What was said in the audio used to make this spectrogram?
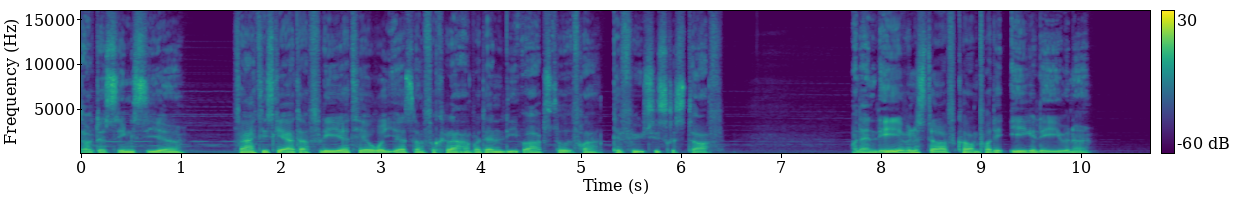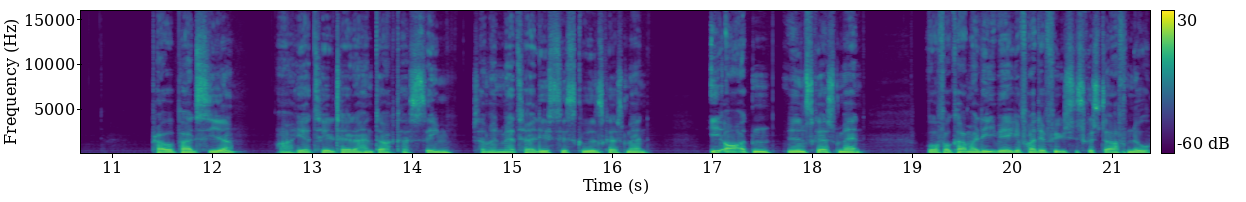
Dr. Singh siger, faktisk er der flere teorier, som forklarer, hvordan liv opstod fra det fysiske stof. Hvordan levende stof kom fra det ikke-levende. Prabhupada siger, og her tiltaler han Dr. Singh som en materialistisk videnskabsmand, i orden, videnskabsmand, hvorfor kommer livet ikke fra det fysiske stof nu,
